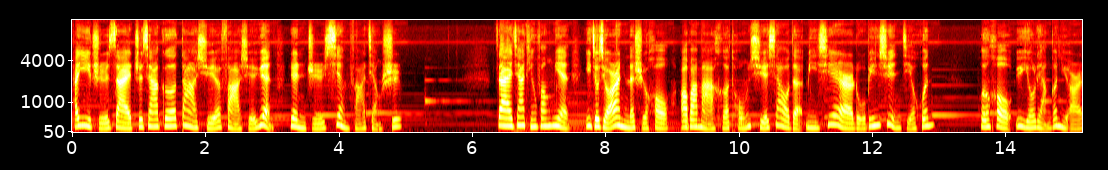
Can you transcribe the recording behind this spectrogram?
他一直在芝加哥大学法学院任职宪法讲师。在家庭方面，一九九二年的时候，奥巴马和同学校的米歇尔·鲁宾逊结婚，婚后育有两个女儿，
